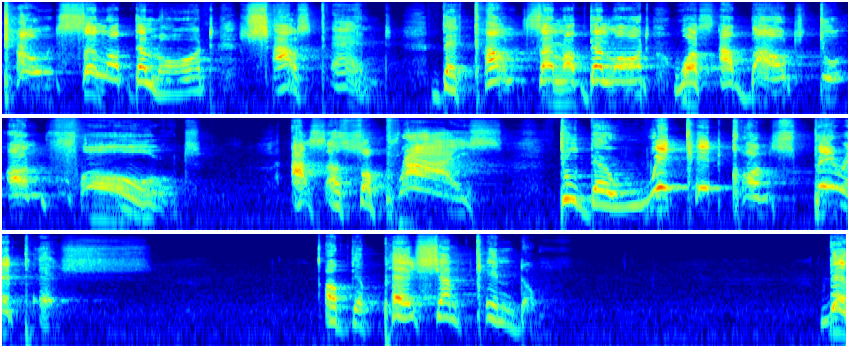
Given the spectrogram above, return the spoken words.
counsel of the Lord shall stand. The counsel of the Lord was about to unfold as a surprise to the wicked conspirators of the Persian kingdom. They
